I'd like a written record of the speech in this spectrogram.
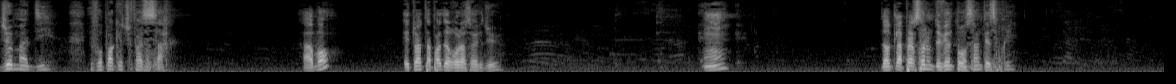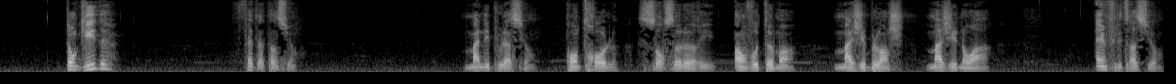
Dieu m'a dit, il ne faut pas que tu fasses ça. Ah bon? Et toi, tu n'as pas de relation avec Dieu? Hmm? Donc la personne devient ton Saint-Esprit. Ton guide. Faites attention. Manipulation, contrôle, sorcellerie, envoûtement, magie blanche, magie noire, infiltration.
